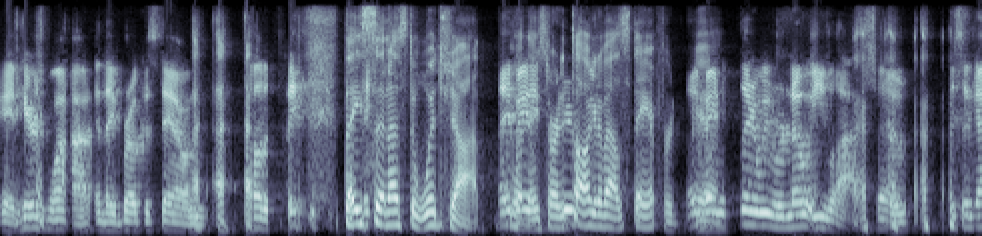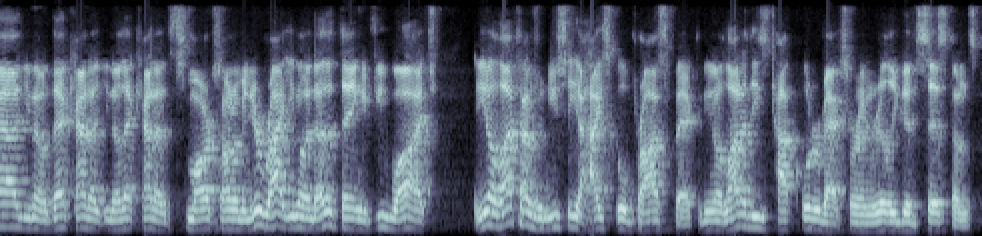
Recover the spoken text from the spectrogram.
and here's why. And they broke us down. they sent us to woodshop they they started talking about Stanford. They yeah. made it clear we were no Eli. So it's a guy, you know, that kind of, you know, that kind of smarts on him. And you're right. You know, another thing, if you watch, you know, a lot of times when you see a high school prospect, and you know, a lot of these top quarterbacks are in really good systems.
